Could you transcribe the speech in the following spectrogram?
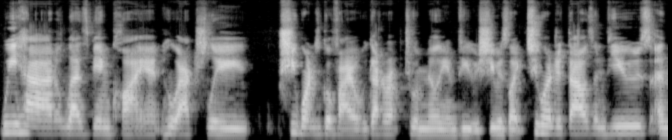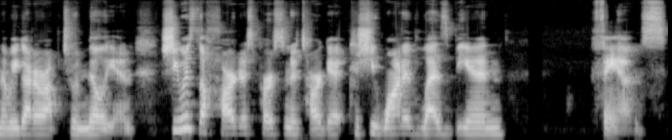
we had a lesbian client who actually she wanted to go viral. We got her up to a million views. She was like 200,000 views, and then we got her up to a million. She was the hardest person to target because she wanted lesbian fans.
